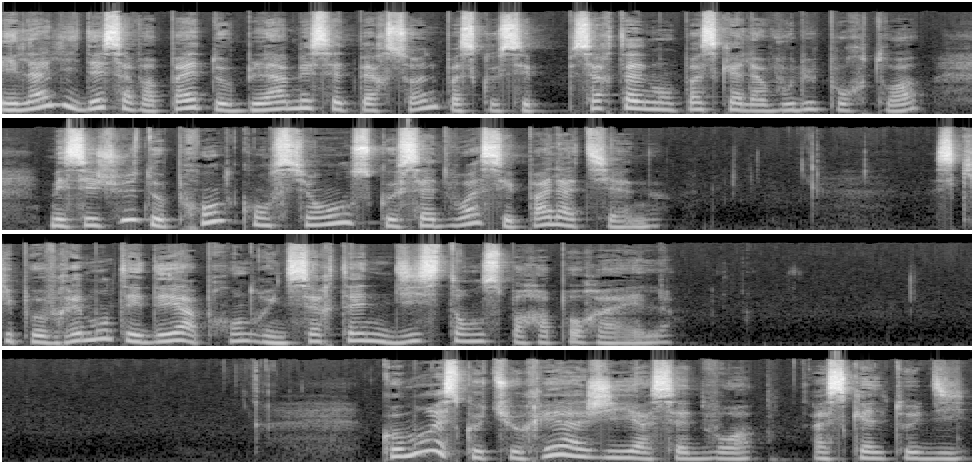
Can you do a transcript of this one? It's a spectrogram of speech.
Et là, l'idée, ça va pas être de blâmer cette personne parce que c'est certainement pas ce qu'elle a voulu pour toi, mais c'est juste de prendre conscience que cette voix, c'est pas la tienne. Ce qui peut vraiment t'aider à prendre une certaine distance par rapport à elle. Comment est-ce que tu réagis à cette voix, à ce qu'elle te dit?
